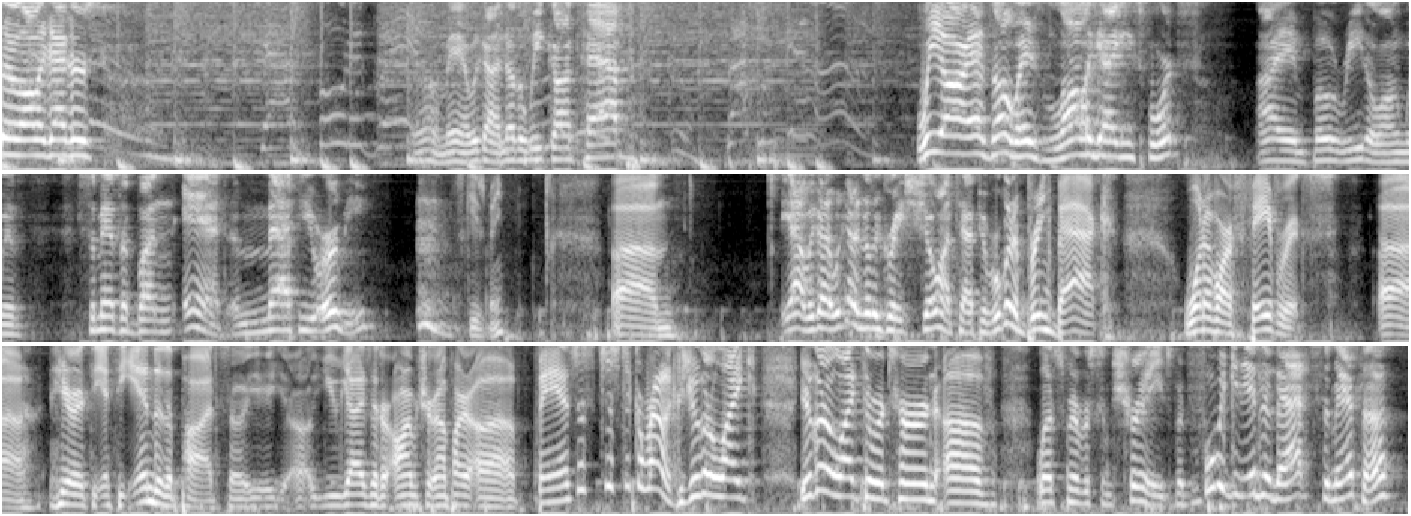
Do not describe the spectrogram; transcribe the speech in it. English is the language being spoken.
Hello there, lollygaggers. Oh man, we got another week on tap. We are, as always, lollygagging sports. I am Bo Reed, along with Samantha Bunten and Matthew Irby. Excuse me. Um, yeah, we got we got another great show on tap here. We're going to bring back one of our favorites uh, here at the at the end of the pod. So you, uh, you guys that are armchair umpire uh, fans, just just stick around because you're gonna like you're gonna like the return of let's remember some trades. But before we get into that, Samantha,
